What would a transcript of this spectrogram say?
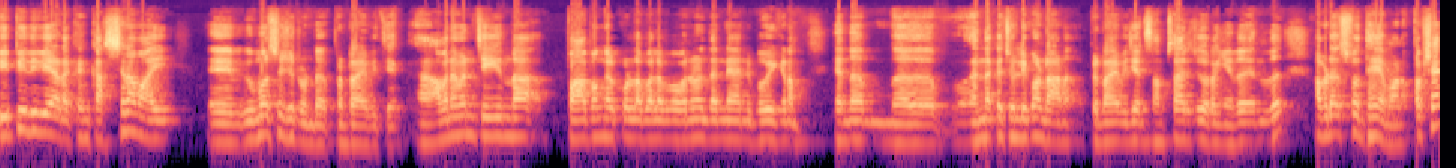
പി പി ദിവ്യ അടക്കം കർശനമായി വിമർശിച്ചിട്ടുണ്ട് പിണറായി വിജയൻ. അവനവൻ ചെയ്യുന്ന പാപങ്ങൾക്കുള്ള ഫലം അവനവൻ തന്നെ അനുഭവിക്കണം എന്ന് എന്നൊക്കെ ചൊല്ലിക്കൊണ്ടാണ് പിണറായി വിജയൻ സംസാരിച്ചു തുടങ്ങിയത് എന്നത് അവിടെ ശ്രദ്ധേയമാണ്. പക്ഷേ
